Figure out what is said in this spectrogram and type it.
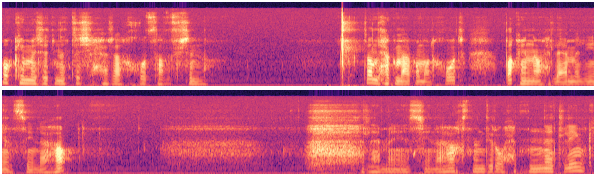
أوكي ما جاتنا حتى شي حاجة الخوت صافي فشلنا تنضحك معكم الخوت باقي لنا واحد العملية نسيناها واحد العملية نسيناها خصنا ندير واحد النت لينك.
